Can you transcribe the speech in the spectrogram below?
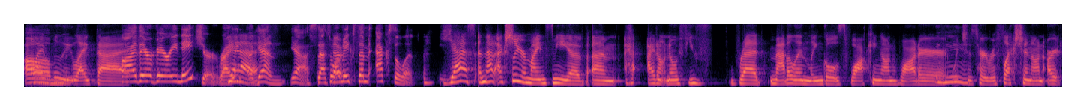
I um, really like that. By their very nature, right? Yes. Again, yes, that's what makes them excellent. Yes. And that actually reminds me of um, I don't know if you've read Madeleine L'Engle's Walking on Water, mm-hmm. which is her reflection on art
